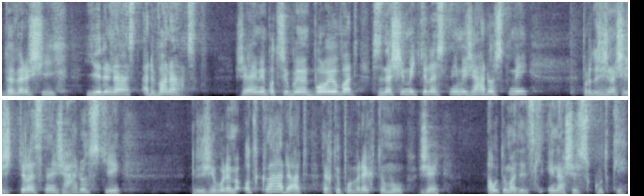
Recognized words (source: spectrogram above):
ve verších 11 a 12. Že? My potřebujeme bojovat s našimi tělesnými žádostmi, protože naše tělesné žádosti když je budeme odkládat, tak to povede k tomu, že automaticky i naše skutky,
